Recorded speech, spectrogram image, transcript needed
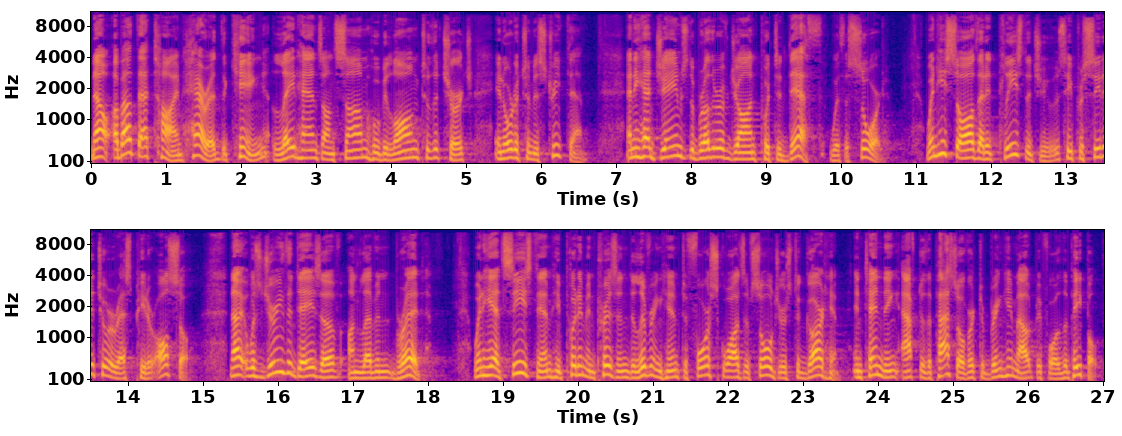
Now, about that time, Herod the king laid hands on some who belonged to the church in order to mistreat them. And he had James, the brother of John, put to death with a sword. When he saw that it pleased the Jews, he proceeded to arrest Peter also. Now, it was during the days of unleavened bread. When he had seized him, he put him in prison, delivering him to four squads of soldiers to guard him, intending after the Passover to bring him out before the people.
